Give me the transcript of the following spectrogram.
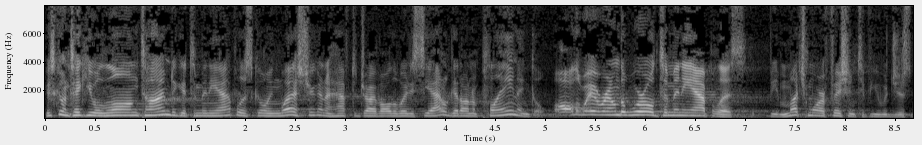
It's going to take you a long time to get to Minneapolis going west. You're going to have to drive all the way to Seattle, get on a plane, and go all the way around the world to Minneapolis. It'd be much more efficient if you would just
